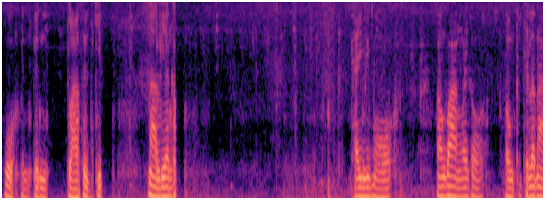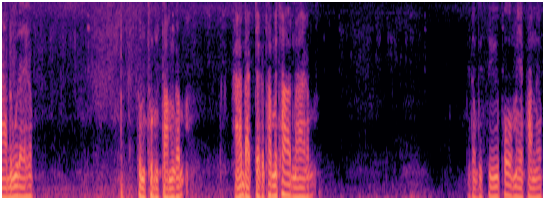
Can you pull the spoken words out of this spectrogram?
โอ้เป็นเป็นปลาเศรษฐกิจน่าเลี้ยงครับใค รมีบ่อว่างๆไว้ก็ลองพิจารณาดูได้ครับต้นทุนต่ำครับ หาดักจากธรรมชาติมาครับไม่ต้องไปซื้อพ่อแม่พันธุ์ครับ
